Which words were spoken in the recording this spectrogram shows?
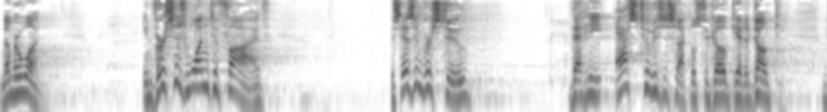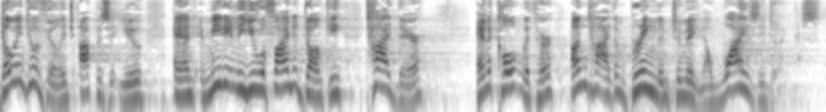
Number one, in verses one to five, it says in verse 2 that he asked two of his disciples to go get a donkey. Go into a village opposite you and immediately you will find a donkey tied there and a colt with her. Untie them, bring them to me. Now why is he doing this?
